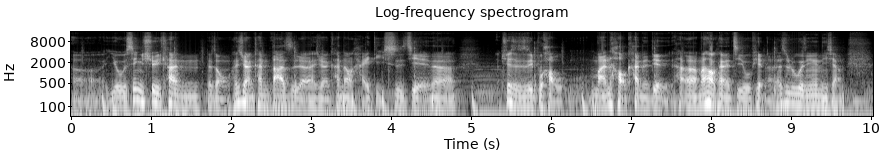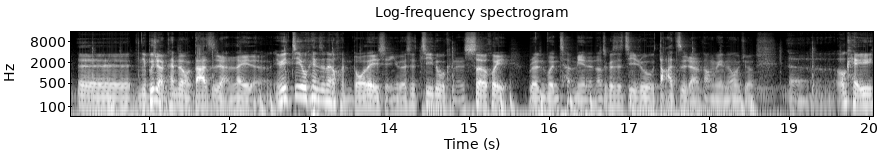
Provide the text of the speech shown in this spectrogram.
呃有兴趣看那种很喜欢看大自然，很喜欢看那种海底世界，那确实是一部好。蛮好看的电影，呃，蛮好看的纪录片了。但是如果今天你想，呃，你不喜欢看这种大自然类的，因为纪录片真的有很多类型，有的是记录可能社会人文层面的，然后这个是记录大自然方面的。我觉得，呃，OK，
